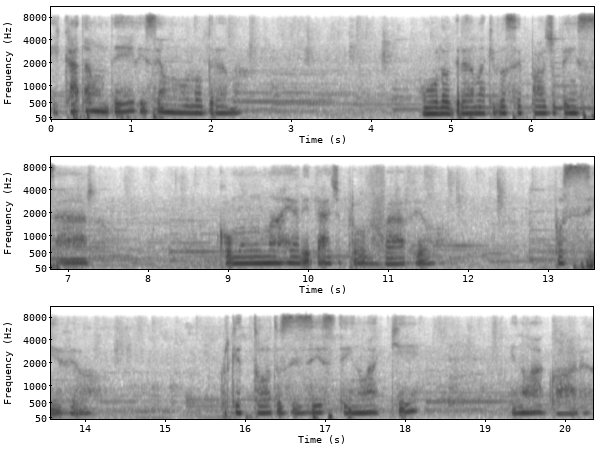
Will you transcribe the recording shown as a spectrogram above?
E cada um deles é um holograma. Um holograma que você pode pensar como uma realidade provável, possível, porque todos existem no aqui e no agora.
